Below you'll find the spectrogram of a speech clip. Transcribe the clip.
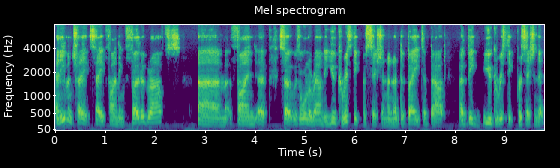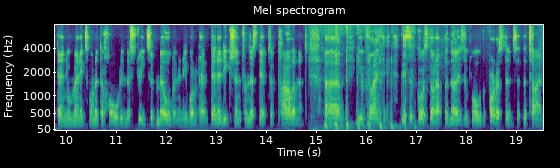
and even try, say finding photographs um, find uh, so it was all around a eucharistic procession and a debate about a big Eucharistic procession that Daniel Mannix wanted to hold in the streets of Melbourne, and he wanted to have benediction from the steps of Parliament. Um, you find this, of course, got up the nose of all the Protestants at the time,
